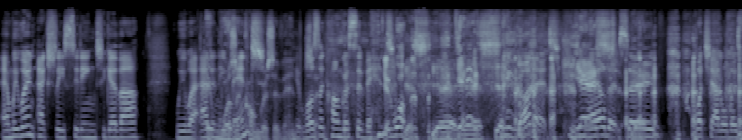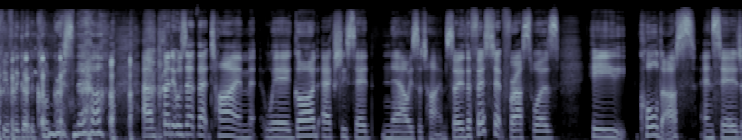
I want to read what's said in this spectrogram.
And we weren't actually sitting together. We were at it an event. It was a Congress event. It was so- a Congress event. It was. Yes. Yeah, Yes. yeah, yeah. You got it. You Yes. Nailed it. So watch out, all those people who go to Congress now. Um, but it was at that time where God actually said, now is the time. So the first step for us was He called us and said,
